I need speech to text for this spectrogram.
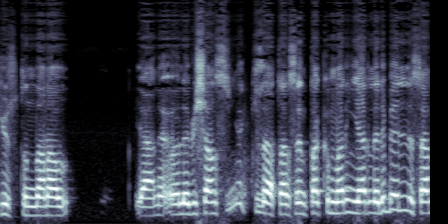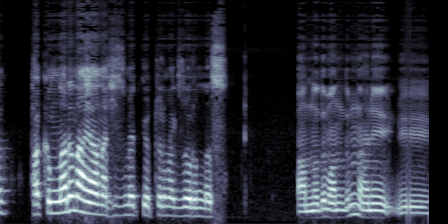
Houston'dan al. Yani öyle bir şansın yok ki zaten. Senin takımların yerleri belli. Sen takımların ayağına hizmet götürmek zorundasın. Anladım anladım da hani e,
